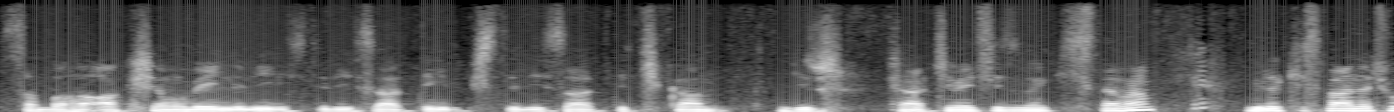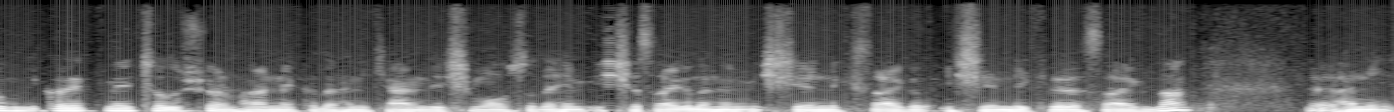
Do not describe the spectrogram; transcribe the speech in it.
sabahı akşamı belli değil istediği saatte gidip istediği saatte çıkan bir çerçeve çizmek istemem. Bilakis ben de çok dikkat etmeye çalışıyorum her ne kadar hani kendi işim olsa da hem işe saygıdan hem iş yerindeki saygı, iş yerindekilere saygıdan. Ee, hani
